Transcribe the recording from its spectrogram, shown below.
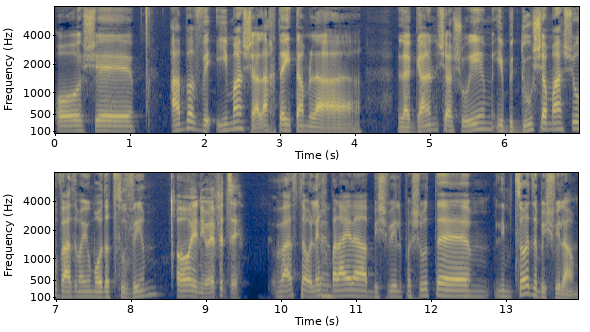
או שאבא ואימא שהלכת איתם ל, לגן שעשועים, איבדו שם משהו, ואז הם היו מאוד עצובים. אוי, אני אוהב את זה. ואז אתה הולך כן. בלילה בשביל פשוט אה, למצוא את זה בשבילם,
